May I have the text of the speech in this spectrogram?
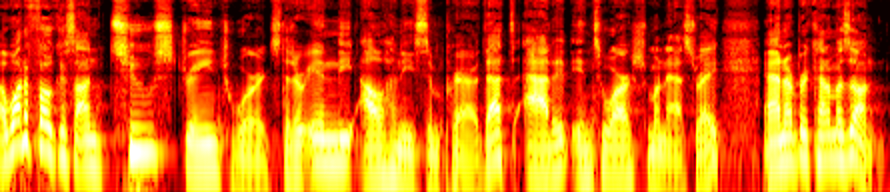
I want to focus on two strange words that are in the Al Hanisim prayer. That's added into our Shemona Esrei and our Birkat Hamazon.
